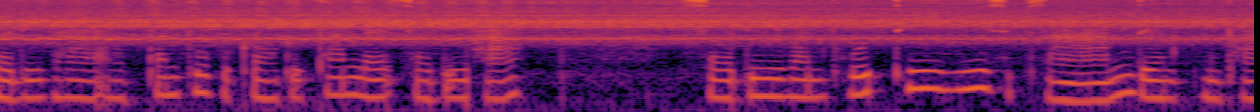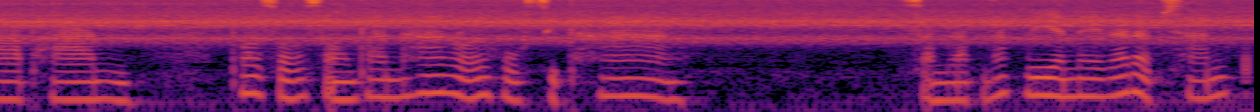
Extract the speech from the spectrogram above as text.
สวัสดีค่ะ ท่านผู้ปกครองทุกท่านและสวัสดีค่ะ สวัสดีวันพุธที่ 23 เดือนกุมภาพันธ์ พศ 2565 สำหรับนักเรียนในระดับชั้นป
